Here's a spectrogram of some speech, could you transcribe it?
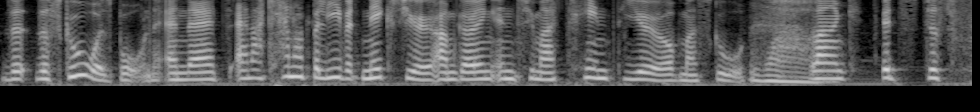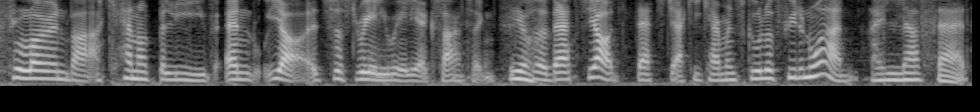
the, the school was born and that and I cannot believe it. Next year I'm going into my 10th year of my school. Wow. Like it's just flown by. I cannot believe. And yeah, it's just really, really exciting. Yeah. So that's, yeah, that's Jackie Cameron School of Food and Wine. I love that.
